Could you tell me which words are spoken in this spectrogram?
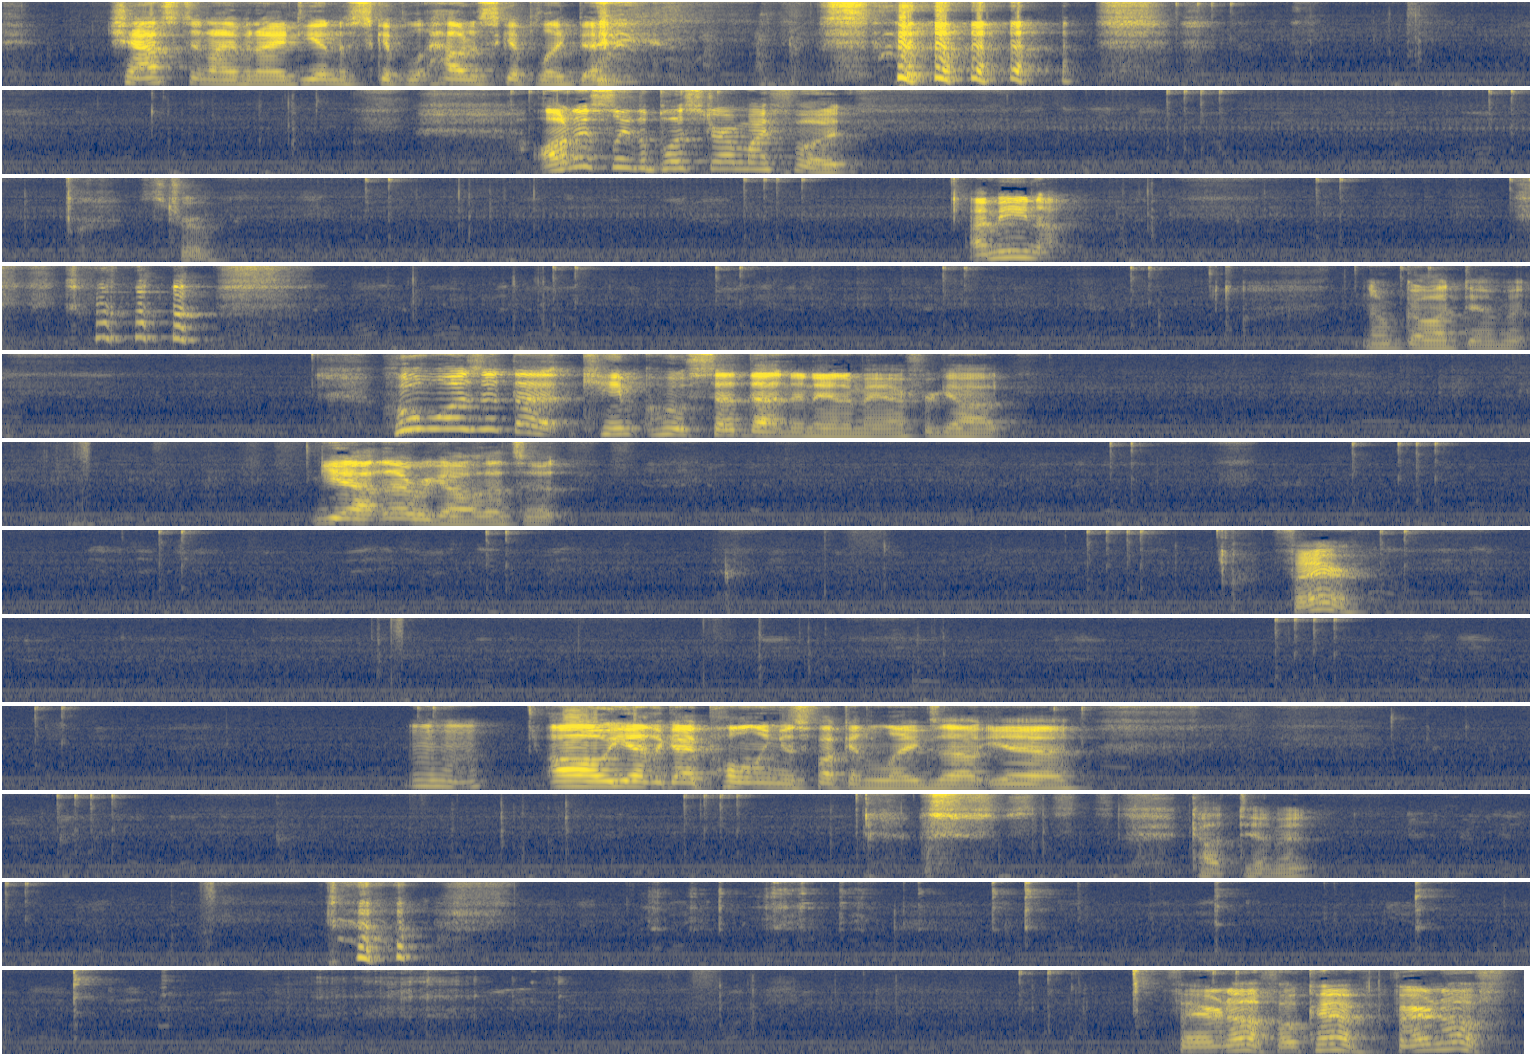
Chaston, I have an idea to skip how to skip leg day. Honestly, the blister on my foot. It's true. I mean, Oh god damn it. Who was it that came who said that in an anime? I forgot. Yeah, there we go. That's it. Fair. Mm-hmm. Oh, yeah, the guy pulling his fucking legs out, yeah. God damn it. Fair enough, okay, fair enough.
